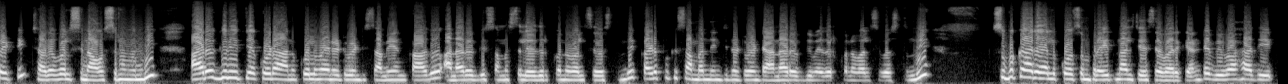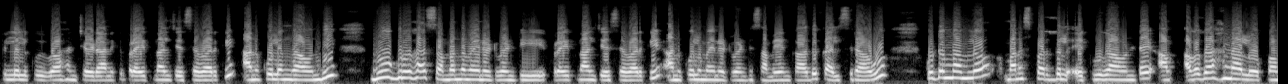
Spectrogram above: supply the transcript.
పెట్టి చదవలసిన అవసరం ఉంది. ఆరోగ్యరీత్యా కూడా అనుకూలమైనటువంటి సమయం కాదు. అనారోగ్య సమస్యలు ఎదుర్కొనవలసి వస్తుంది. కడుపుకి సంబంధించినటువంటి అనారోగ్యం ఎదుర్కొనవలసి వస్తుంది. శుభకార్యాల కోసం ప్రయత్నాలు చేసేవారికి అంటే వివాహాది పిల్లలకు వివాహం చేయడానికి ప్రయత్నాలు చేసేవారికి అనుకూలంగా ఉంది. భూగృహ సంబంధమైనటువంటి ప్రయత్నాలు చేసేవారికి అనుకూలమైనటువంటి సమయం కాదు కలిసి రావు. కుటుంబంలో మనస్పర్ధలు ఎక్కువగా ఉంటాయి. అవగాహన లోపం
